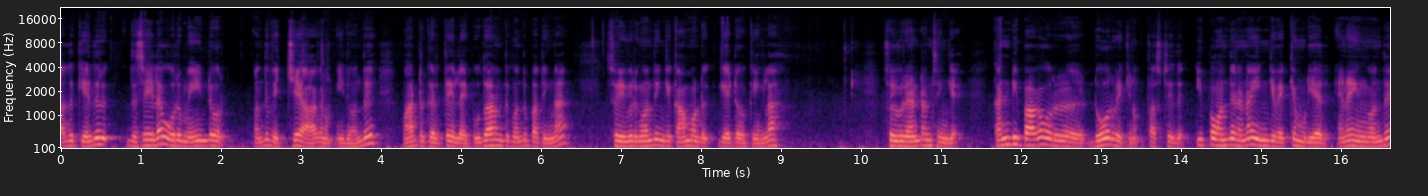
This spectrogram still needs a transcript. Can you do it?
அதுக்கு எதிர் திசையில் ஒரு மெயின் டோர் வந்து வச்சே ஆகணும். இது வந்து மாற்று கருத்தே இல்லை. இப்போ உதாரணத்துக்கு வந்து பார்த்திங்கன்னா ஸோ இவருக்கு வந்து இங்கே காம்பவுண்டு கேட்டு ஓகேங்களா? ஸோ இவர் என்ட்ரன்ஸ் இங்கே. கண்டிப்பாக ஒரு டோர் வைக்கணும். ஃபஸ்ட்டு இது. இப்போ வந்து என்னென்னா இங்கே வைக்க முடியாது. ஏன்னா இவங்க வந்து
